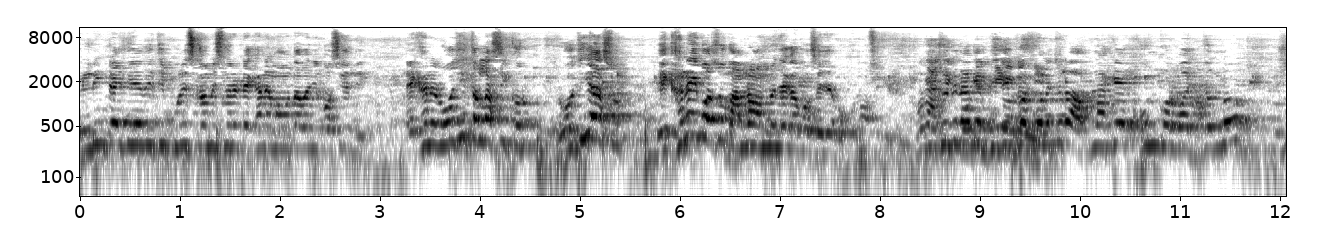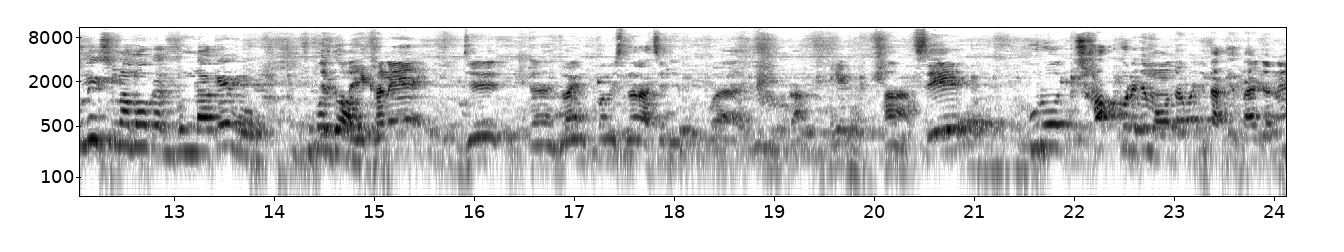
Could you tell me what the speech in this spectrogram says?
বিল্ডিংটাই দিয়ে দিচ্ছি পুলিশ কমিশনারেট এখানে মমতা বাজি বসিয়ে দিই এখানে রোজই তল্লাশি করুক রোজই আসুক এখানেই বসুক আমরা অন্য জায়গায় বসে যাব কোনো অসুবিধা। কিছুদিন আগে বলেছিল আপনাকে খুন করবার জন্য পুলিশ নামক এক গুন্ডাকে। এখানে যে জয়েন্ট কমিশনার আছে যে লোকটা, হ্যাঁ সে পুরো ছক করে যে মমতা তাকে তাই জন্যে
